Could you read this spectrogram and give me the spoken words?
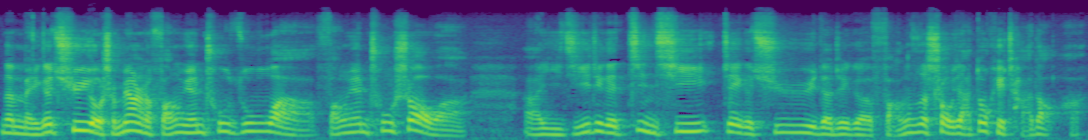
那每个区有什么样的房源出租啊、房源出售啊，啊，以及这个近期这个区域的这个房子售价都可以查到啊。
